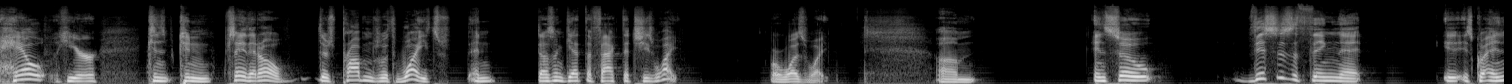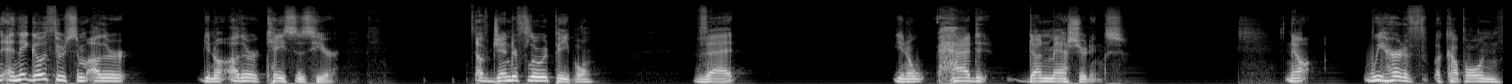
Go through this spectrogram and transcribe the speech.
Hale here can can say that oh there's problems with whites and doesn't get the fact that she's white or was white. Um, and so this is a thing that is quite, and, and they go through some other, you know, other cases here of gender fluid people that, you know, had done mass shootings. Now, we heard of a couple in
